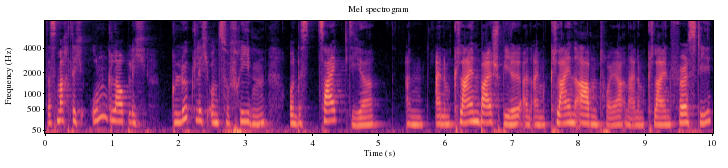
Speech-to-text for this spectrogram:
Das macht dich unglaublich glücklich und zufrieden und es zeigt dir an einem kleinen Beispiel, an einem kleinen Abenteuer, an einem kleinen Firsty,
